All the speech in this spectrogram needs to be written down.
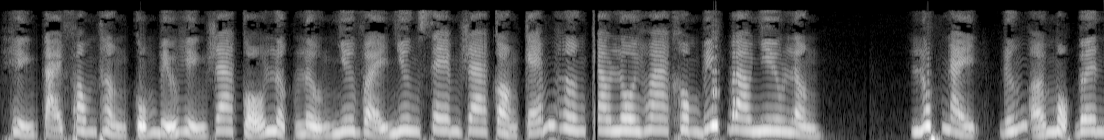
Hiện tại phong thần cũng biểu hiện ra cổ lực lượng như vậy nhưng xem ra còn kém hơn cao lôi hoa không biết bao nhiêu lần. Lúc này, đứng ở một bên,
